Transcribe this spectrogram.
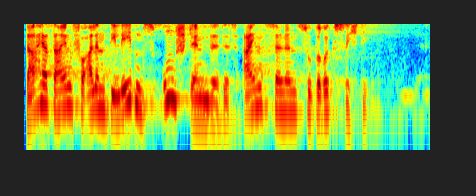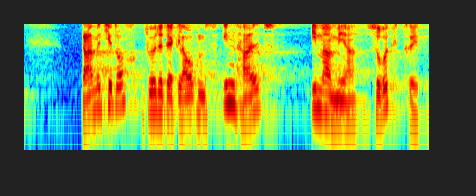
Daher seien vor allem die Lebensumstände des Einzelnen zu berücksichtigen. Damit jedoch würde der Glaubensinhalt immer mehr zurücktreten.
